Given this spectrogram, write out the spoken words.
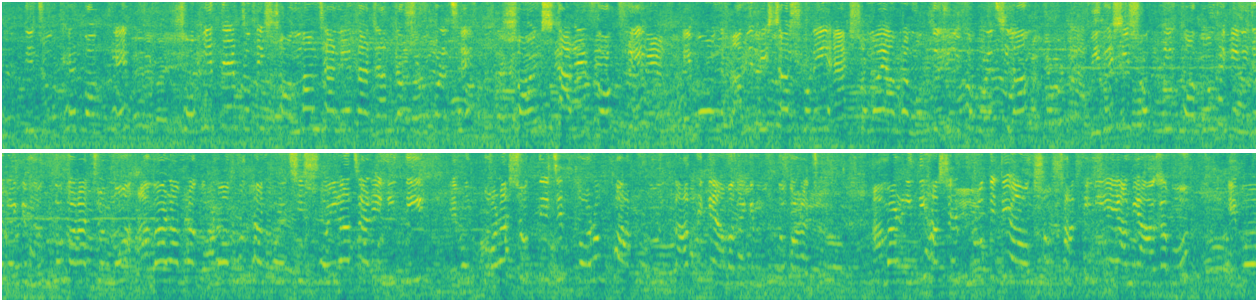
মুক্তিযুদ্ধের পক্ষে। শহীদদের প্রতি সম্মান জানিয়ে তার যাত্রা শুরু করেছে সংস্কারের পক্ষে এবং আমি বিশ্বাস করি এক সময় আমরা করেছিলাম বিদেশি শক্তির কবল থেকে নিজেদেরকে মুক্ত করার জন্য আবার আমরা গণ অভ্যুত্থান করেছি। স্বৈরাচারী নীতি এবং পরাশক্তির যে পরোক্ষ আক্রমণ, তা থেকে আমাদেরকে মুক্ত করার জন্য। আমার ইতিহাসের প্রতিটি অংশ সাথে নিয়ে আমি আগাবো এবং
